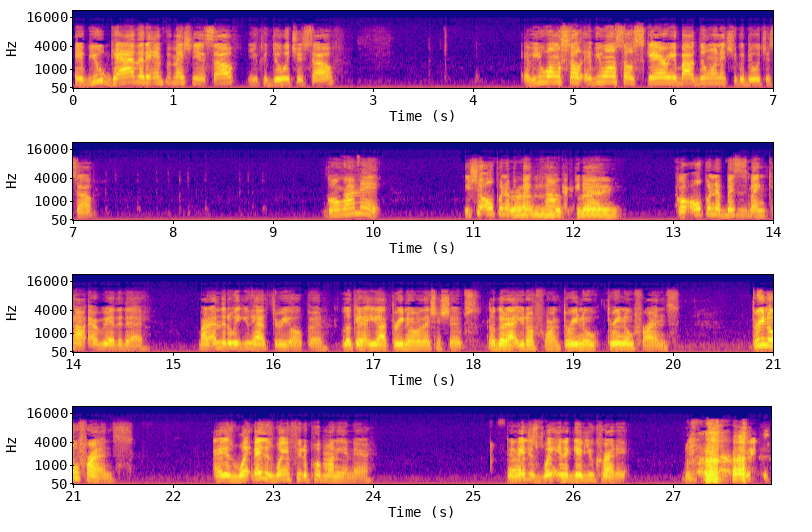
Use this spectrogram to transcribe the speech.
If you gather the information yourself, you could do it yourself. If you won't so if you weren't so scary about doing it, you could do it yourself. Go run it. You should open up a bank account every day. Go open a business bank account every other day. By the end of the week, you have three open. Look at that. You got three new relationships. Look at that. You don't form three new three new friends. Three new friends. They just wait. They just waiting for you to put money in there. And they just waiting to give you credit. They just,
